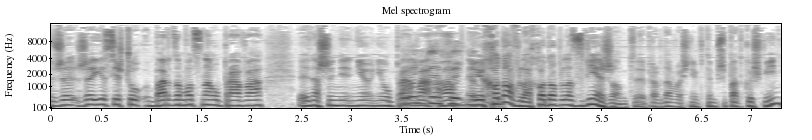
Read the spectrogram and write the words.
że, że jest jeszcze bardzo mocna uprawa, znaczy nie, nie, nie uprawa, a hodowla, hodowla zwierząt, prawda, właśnie w tym przypadku świń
